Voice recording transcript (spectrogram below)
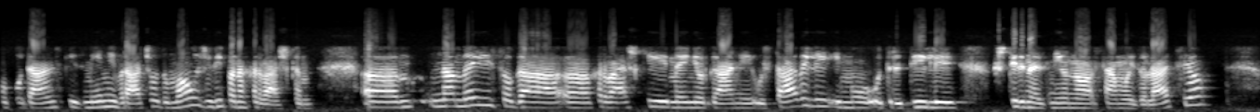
popodanski izmeni vračal domov, živi pa na Hrvaškem. Na meji so ga hrvaški mejni organi ustavili in mu odredili 14-dnevno samoizolacijo.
